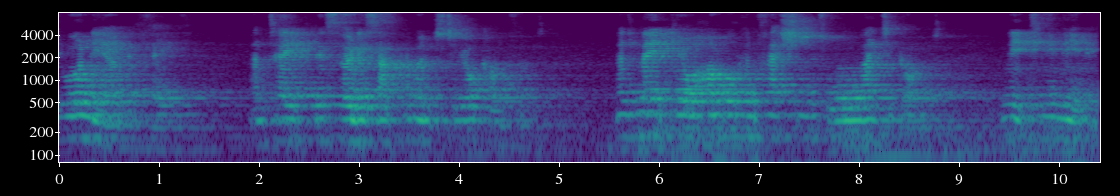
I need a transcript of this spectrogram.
draw near with faith, and take this holy sacrament to your comfort, and make your humble confession to Almighty God, meekly kneeling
